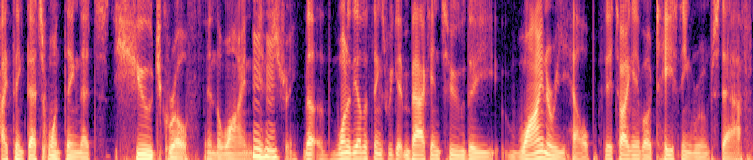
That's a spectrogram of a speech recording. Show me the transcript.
I think that's one thing that's huge growth in the wine industry. The, one of the other things we're getting back into the winery help. They're talking about tasting room staff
